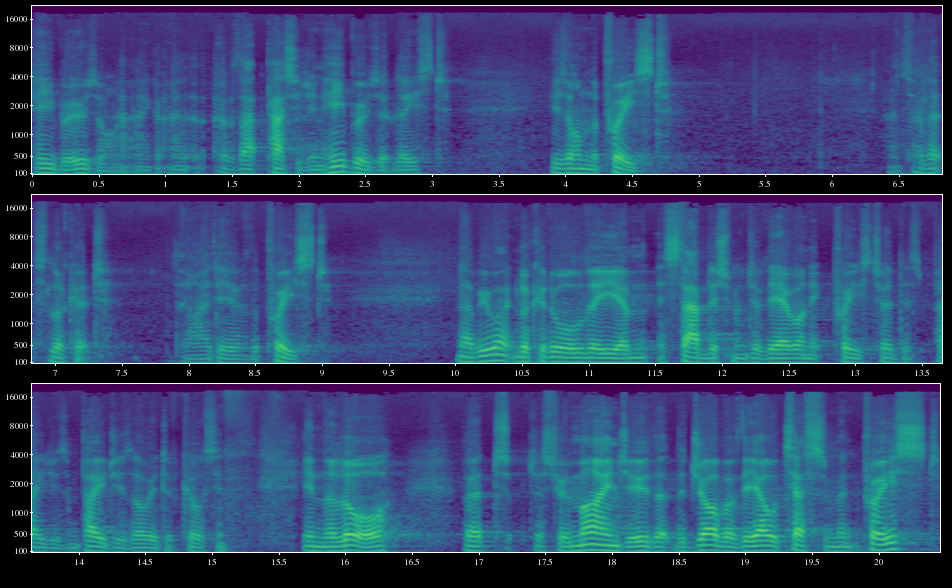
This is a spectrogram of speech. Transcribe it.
Hebrews, or uh, of that passage in Hebrews at least, is on the priest. And so let's look at the idea of the priest. Now, we won't look at all the um, establishment of the Aaronic priesthood. There's pages and pages of it, of course, in, in the law. But just to remind you that the job of the Old Testament priest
